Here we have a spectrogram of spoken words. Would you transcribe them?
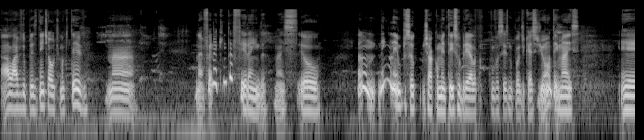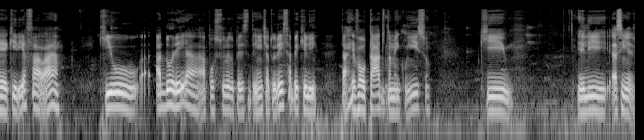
a live do presidente, a última que teve, na. na foi na quinta-feira ainda, mas eu eu nem lembro se eu já comentei sobre ela com vocês no podcast de ontem, mas é, queria falar que eu adorei a, a, postura do presidente, adorei saber que ele tá revoltado também com isso, que ele, assim,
